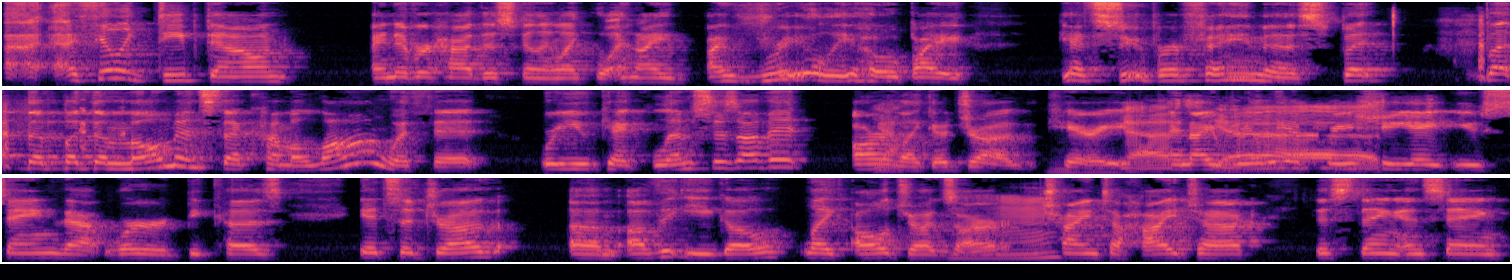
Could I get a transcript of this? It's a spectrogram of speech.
I, I feel like deep down I never had this feeling like, well, and I, I really hope I get super famous. But, but the, but the moments that come along with it, where you get glimpses of it, are yeah. like a drug, Carrie. Yes, and I yes. really appreciate you saying that word because it's a drug um, of the ego, like all drugs mm-hmm. are, trying to hijack this thing and saying,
